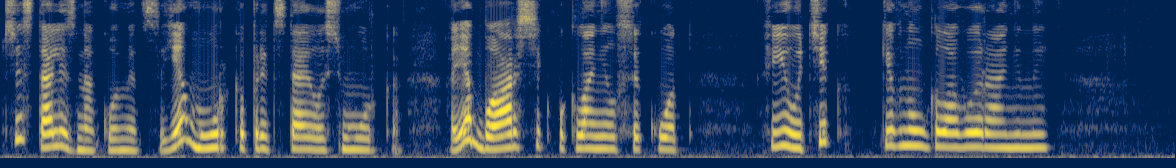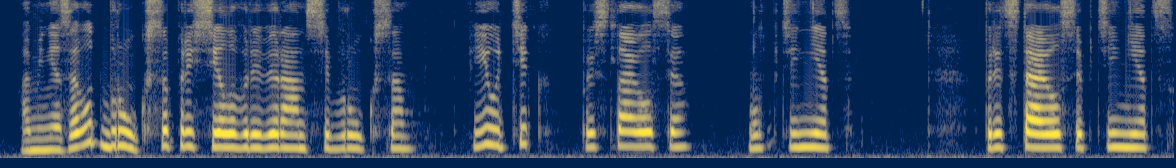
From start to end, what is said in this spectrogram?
Все стали знакомиться. «Я Мурка», – представилась Мурка. «А я Барсик», – поклонился кот. «Фьютик», – кивнул головой раненый. «А меня зовут Брукса», – присела в реверансе Брукса. «Фьютик», – представился ну, птенец. Представился птенец.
